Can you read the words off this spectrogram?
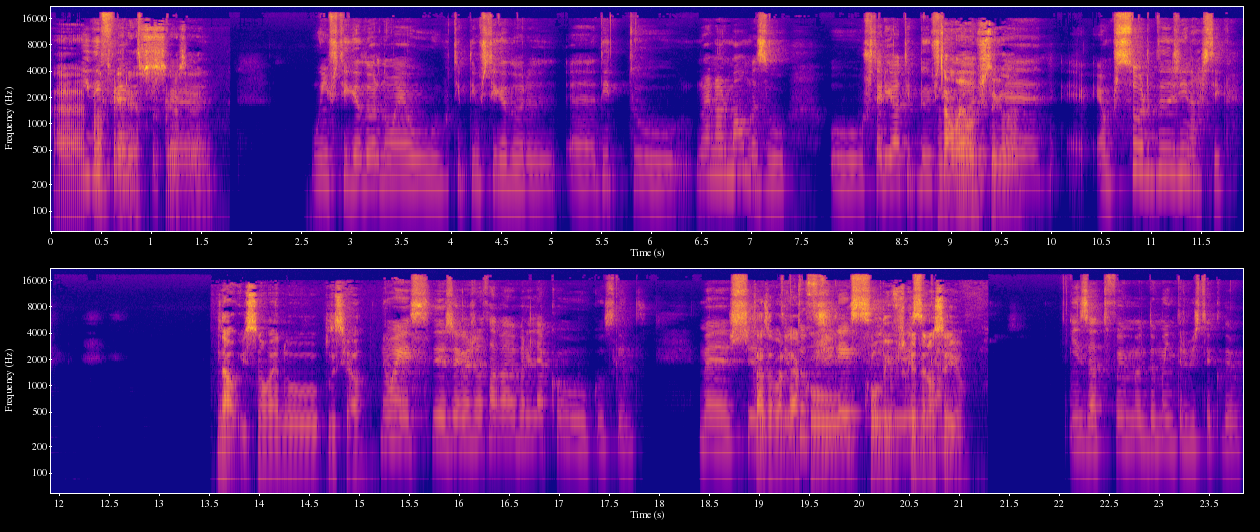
Uh, e pronto, diferente esse, porque esse, o investigador não é o tipo de investigador uh, dito não é normal mas o o estereótipo do investigador não é um investigador é, é um professor de ginástica não, isso não é no policial. Não é esse. Eu já, eu já estava a baralhar com, com o seguinte. Mas. Estás a baralhar com, esse, com o livro que ainda não saiu. Exato, foi uma, de uma entrevista que deu.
